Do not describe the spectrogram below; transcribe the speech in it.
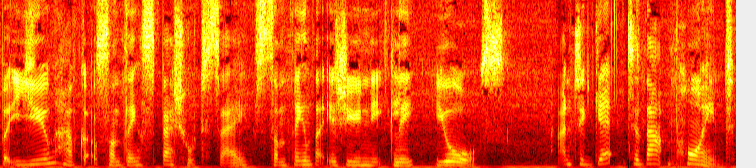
but you have got something special to say, something that is uniquely yours. And to get to that point,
